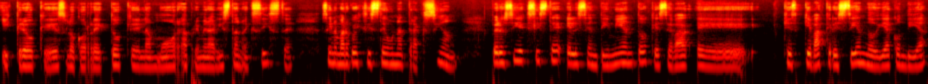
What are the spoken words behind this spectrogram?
y creo que es lo correcto que el amor a primera vista no existe. Sin embargo, existe una atracción, pero sí existe el sentimiento que se va, eh, que, que va creciendo día con día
